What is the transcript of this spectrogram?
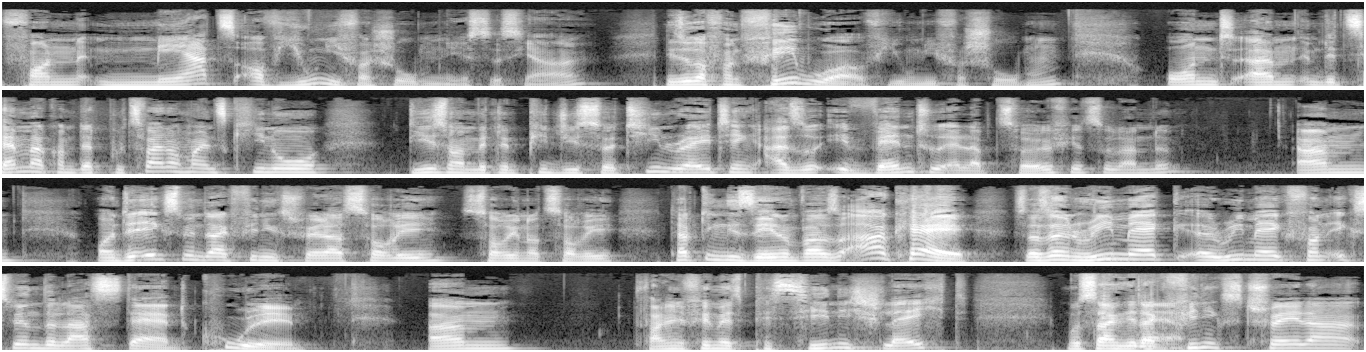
von März auf Juni verschoben nächstes Jahr. Nee, sogar von Februar auf Juni verschoben. Und ähm, im Dezember kommt Deadpool 2 nochmal ins Kino, diesmal mit einem PG-13-Rating, also eventuell ab 12 hierzulande. Ähm, und der X-Men Dark Phoenix Trailer, sorry, sorry, not sorry, ich hab den gesehen und war so, ah, okay, ist also ein Remake, äh, Remake von X-Men The Last Stand, cool. Ähm, fand den Film jetzt per se nicht schlecht. Muss sagen, der Naja. Dark Phoenix Trailer,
